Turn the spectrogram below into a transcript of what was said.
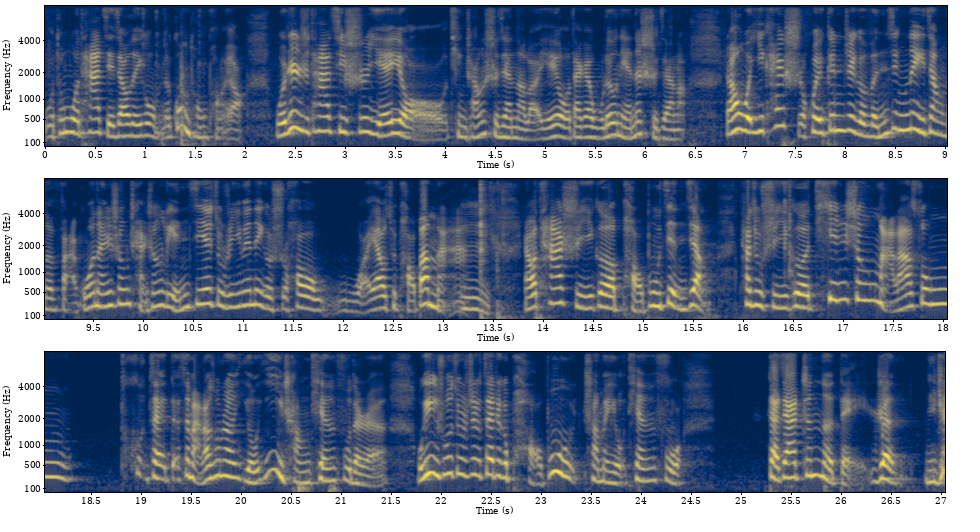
我通过他结交的一个我们的共同朋友。我认识他其实也有挺长时间的了，也有大概五六年的时间了。然后我一开始会跟这个文静内向的法国男生产生连接，就是因为那个时候我要去跑半马，嗯，然后他是一个跑步健将，他就是一个天生马拉松。特在在马拉松上有异常天赋的人，我跟你说，就是这个在这个跑步上面有天赋，大家真的得认，你知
